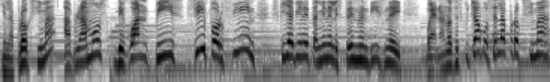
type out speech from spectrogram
y en la próxima hablamos de One Piece. Sí, por fin. Es que ya viene también el estreno en Disney. Bueno, nos escuchamos en la próxima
